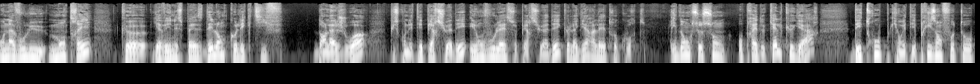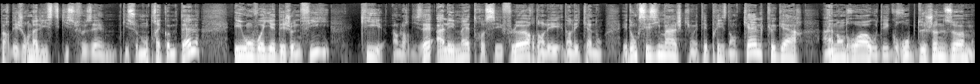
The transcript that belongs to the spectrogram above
on a voulu montrer qu'il y avait une espèce d'élan collectif dans la joie, puisqu'on était persuadé, et on voulait se persuader que la guerre allait être courte. Et donc, ce sont auprès de quelques gares des troupes qui ont été prises en photo par des journalistes qui se faisaient, qui se montraient comme telles, et où on voyait des jeunes filles qui, on leur disait, allez mettre ces fleurs dans les, dans les canons. Et donc, ces images qui ont été prises dans quelques gares, à un endroit où des groupes de jeunes hommes,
